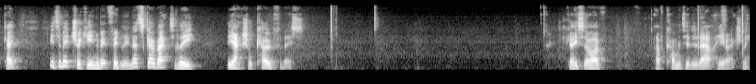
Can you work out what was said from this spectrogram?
Okay, It's a bit tricky and a bit fiddly. Let's go back to the, the actual code for this. Okay, so I've, I've commented it out here actually.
